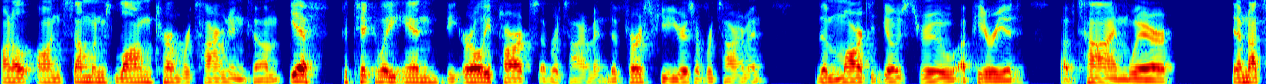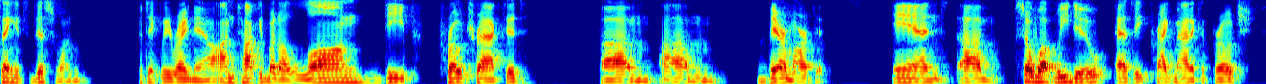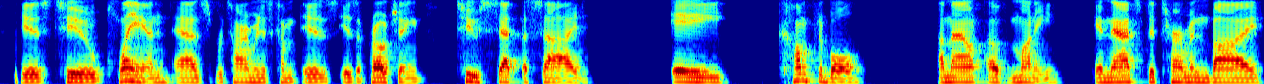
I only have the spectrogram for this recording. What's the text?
on a, on someone's long term retirement income if, particularly in the early parts of retirement, the first few years of retirement, the market goes through a period of time where, and I'm not saying it's this one particularly right now. I'm talking about a long, deep, protracted um, um, bear market. And um, so, what we do as a pragmatic approach is to plan as retirement is come is is approaching to set aside a comfortable amount of money, and that's determined by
